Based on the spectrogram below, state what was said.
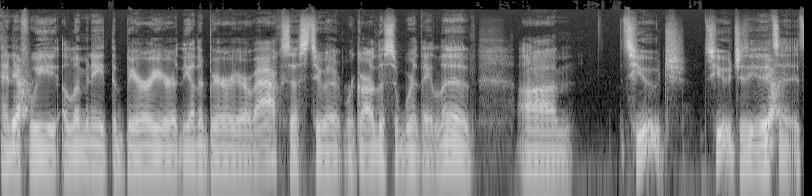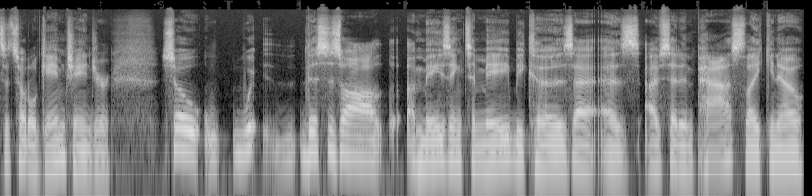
And yeah. if we eliminate the barrier, the other barrier of access to it, regardless of where they live, um, it's huge it's huge. It's yeah. a it's a total game changer. So w- this is all amazing to me because, uh, as I've said in past, like you know,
